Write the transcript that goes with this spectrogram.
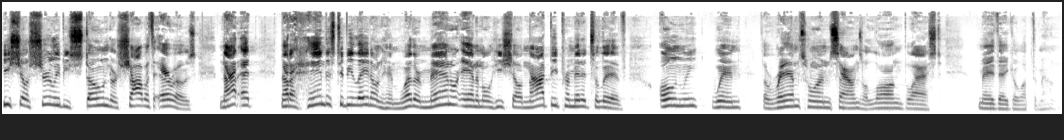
He shall surely be stoned or shot with arrows. Not at not a hand is to be laid on him, whether man or animal, he shall not be permitted to live. Only when the ram's horn sounds a long blast may they go up the mountain.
